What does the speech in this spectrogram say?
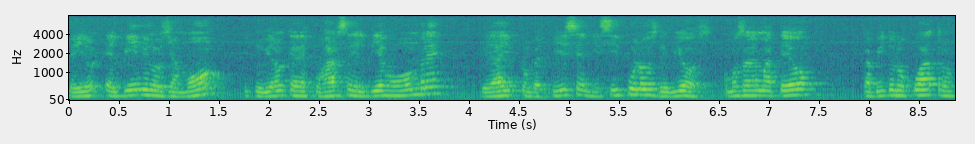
ellos- Él vino y los llamó y tuvieron que despojarse del viejo hombre y convertirse en discípulos de Dios. Vamos a ver Mateo capítulo 4.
